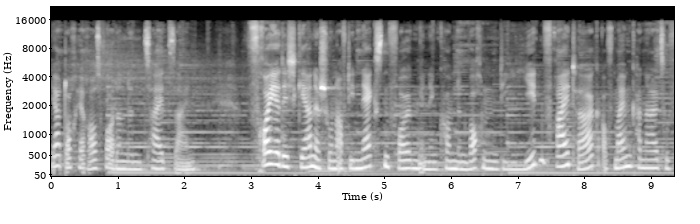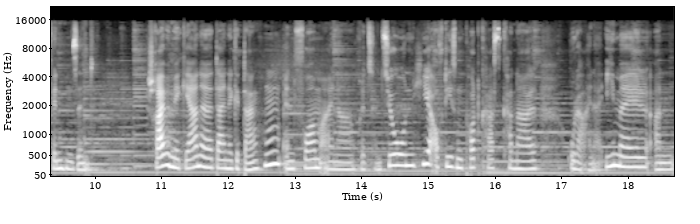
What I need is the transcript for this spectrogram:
ja doch herausfordernden Zeit sein. Freue dich gerne schon auf die nächsten Folgen in den kommenden Wochen, die jeden Freitag auf meinem Kanal zu finden sind. Schreibe mir gerne deine Gedanken in Form einer Rezension hier auf diesem Podcast-Kanal oder einer E-Mail an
